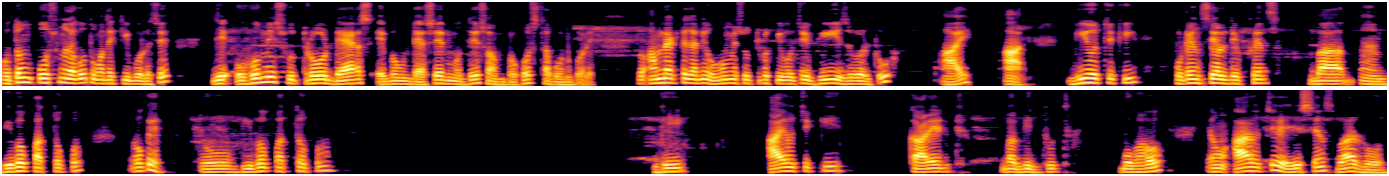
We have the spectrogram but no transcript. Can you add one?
প্রথম প্রশ্ন দেখো তোমাদের কি বলেছে যে ওহমের সূত্র ড্যাশ এবং ড্যাশের মধ্যে সম্পর্ক স্থাপন করে। তো আমরা একটা জানি ওহমের সূত্র কি বলছে? V is to I R V হচ্ছে কি? পোটেন্সিয়াল ডিফারেন্স বা বিভব পার্থক্য ওকে তো বিভব পার্থক্য ভি আই হচ্ছে কি? কারেন্ট বা বিদ্যুৎ প্রবাহ এবং আর হচ্ছে রেজিস্ট্যান্স বা রোধ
